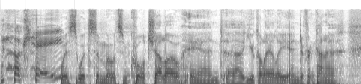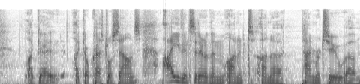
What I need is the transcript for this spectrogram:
Okay. with with some with some cool cello and uh, ukulele and different kind of like uh like orchestral sounds. I even sit in with them on a t- on a time or two. Um,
